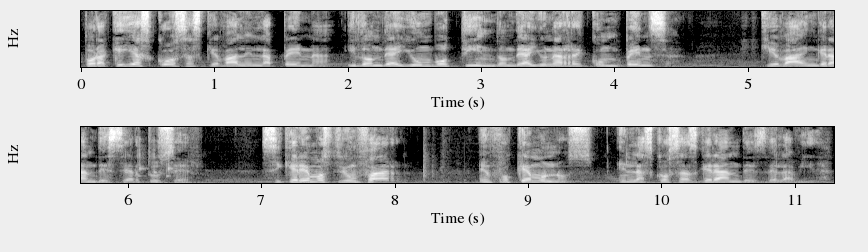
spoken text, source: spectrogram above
por aquellas cosas que valen la pena y donde hay un botín, donde hay una recompensa que va a engrandecer tu ser. Si queremos triunfar, enfoquémonos en las cosas grandes de la vida.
